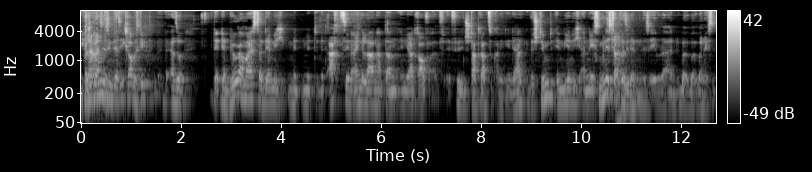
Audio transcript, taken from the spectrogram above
Ich glaube, ist, ich glaube, es gibt, also der, der, Bürgermeister, der mich mit, mit, mit 18 eingeladen hat, dann im Jahr drauf für den Stadtrat zu kandidieren, der hat bestimmt in mir nicht einen nächsten Ministerpräsidenten gesehen oder einen über, über, übernächsten,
